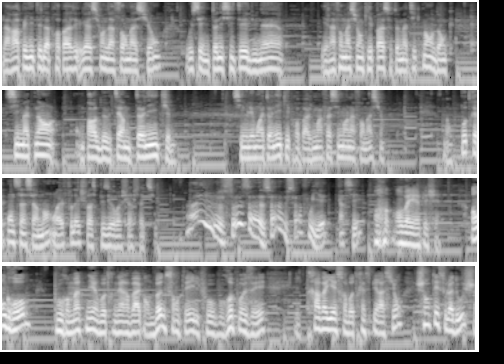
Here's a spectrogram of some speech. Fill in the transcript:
la rapidité de la propagation de l'information, ou c'est une tonicité du nerf? Il y a l'information qui passe automatiquement. Donc si maintenant on parle de terme tonique, si il est moins tonique, il propage moins facilement l'information. Donc pour te répondre sincèrement, ouais, il faudrait que je fasse plus de recherches là-dessus. Ouais, ça, ça, ça, ça a fouillé. Merci. On va y réfléchir. En gros, pour maintenir votre nerf vague en bonne santé, il faut vous reposer, travailler sur votre respiration, chanter sous la douche,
